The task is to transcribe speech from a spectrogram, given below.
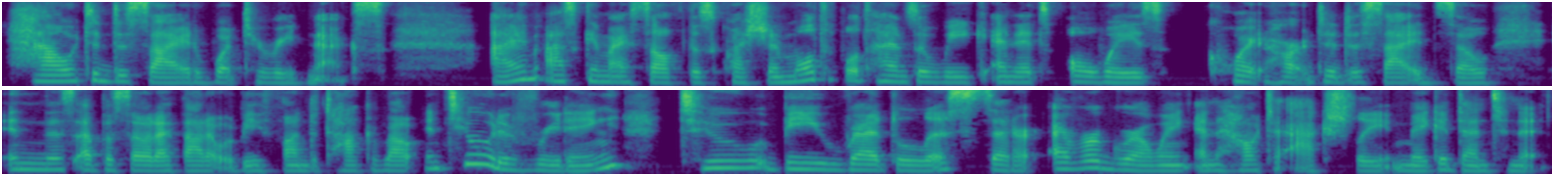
How to decide what to read next. I'm asking myself this question multiple times a week, and it's always quite hard to decide. So, in this episode, I thought it would be fun to talk about intuitive reading, to be read lists that are ever growing, and how to actually make a dent in it.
